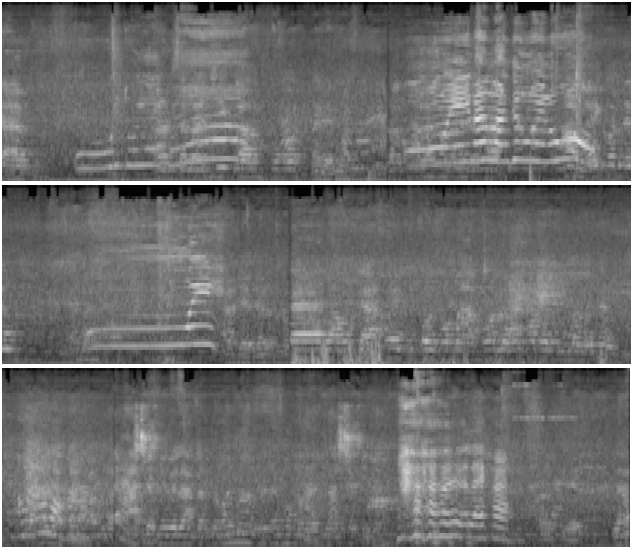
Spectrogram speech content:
จะโอ้ยตัวใหญ่อ่าสมาชิกเราโคตรไปไหนหมดเราโอ้ยน่ารักจังเลยลูอ้าวกเหลืออีกคนนึงโอ้ยอ่าเดี๋ยวเดี๋ยวแต่เราจะให้ เวลากันน้อยมากเลยนะเข้ามาร้านจะกินนะไม่เป็นไรค่ะ โอเค แล้ว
